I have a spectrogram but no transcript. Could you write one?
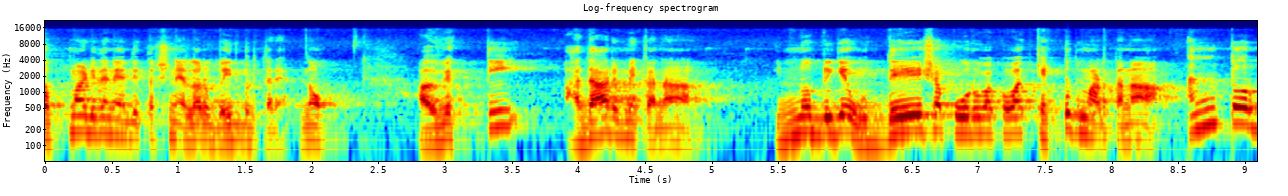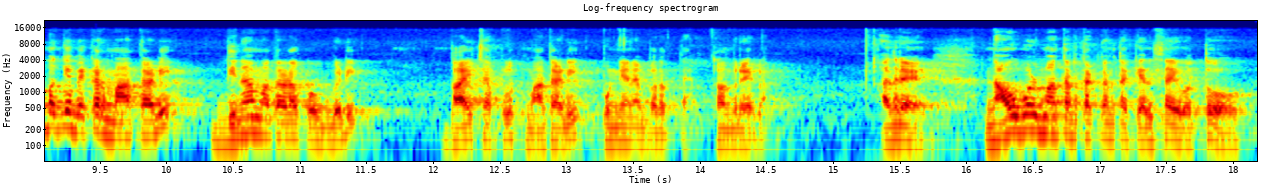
ತಪ್ಪು ಮಾಡಿದ್ದಾನೆ ಅಂದಿದ ತಕ್ಷಣ ಎಲ್ಲರೂ ಬೈದು ಬಿಡ್ತಾರೆ ನೋ ಆ ವ್ಯಕ್ತಿ ಅಧಾರ್ಮಿಕನ ಇನ್ನೊಬ್ಬರಿಗೆ ಉದ್ದೇಶಪೂರ್ವಕವಾಗಿ ಕೆಟ್ಟದ್ದು ಮಾಡ್ತಾನ ಅಂಥವ್ರ ಬಗ್ಗೆ ಬೇಕಾದ್ರೆ ಮಾತಾಡಿ, ದಿನ ಮಾತಾಡೋಕೆ ಹೋಗ್ಬೇಡಿ, ಬಾಯಿ ಚಾಪ್ಲಕ್ಕೆ ಮಾತಾಡಿ, ಪುಣ್ಯನೇ ಬರುತ್ತೆ. ತೊಂದರೆ ಇಲ್ಲ. ಆದರೆ ನಾವುಗಳು ಮಾತಾಡ್ತಕ್ಕಂಥ ಕೆಲಸ ಇವತ್ತು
